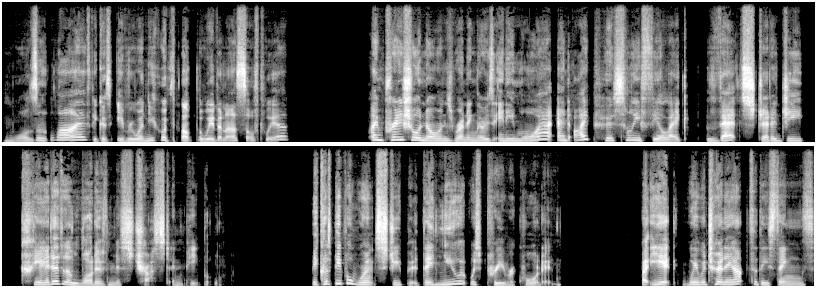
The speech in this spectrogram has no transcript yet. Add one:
wasn't live because everyone knew about the webinar software. I'm pretty sure no one's running those anymore. And I personally feel like that strategy created a lot of mistrust in people because people weren't stupid. They knew it was pre recorded. But yet we were turning up to these things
